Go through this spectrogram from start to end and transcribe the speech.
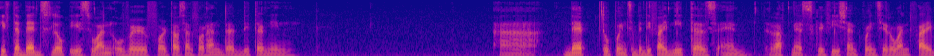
If the bed slope is 1 over 4,400, determine uh, depth 2.75 meters and roughness coefficient 0.015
